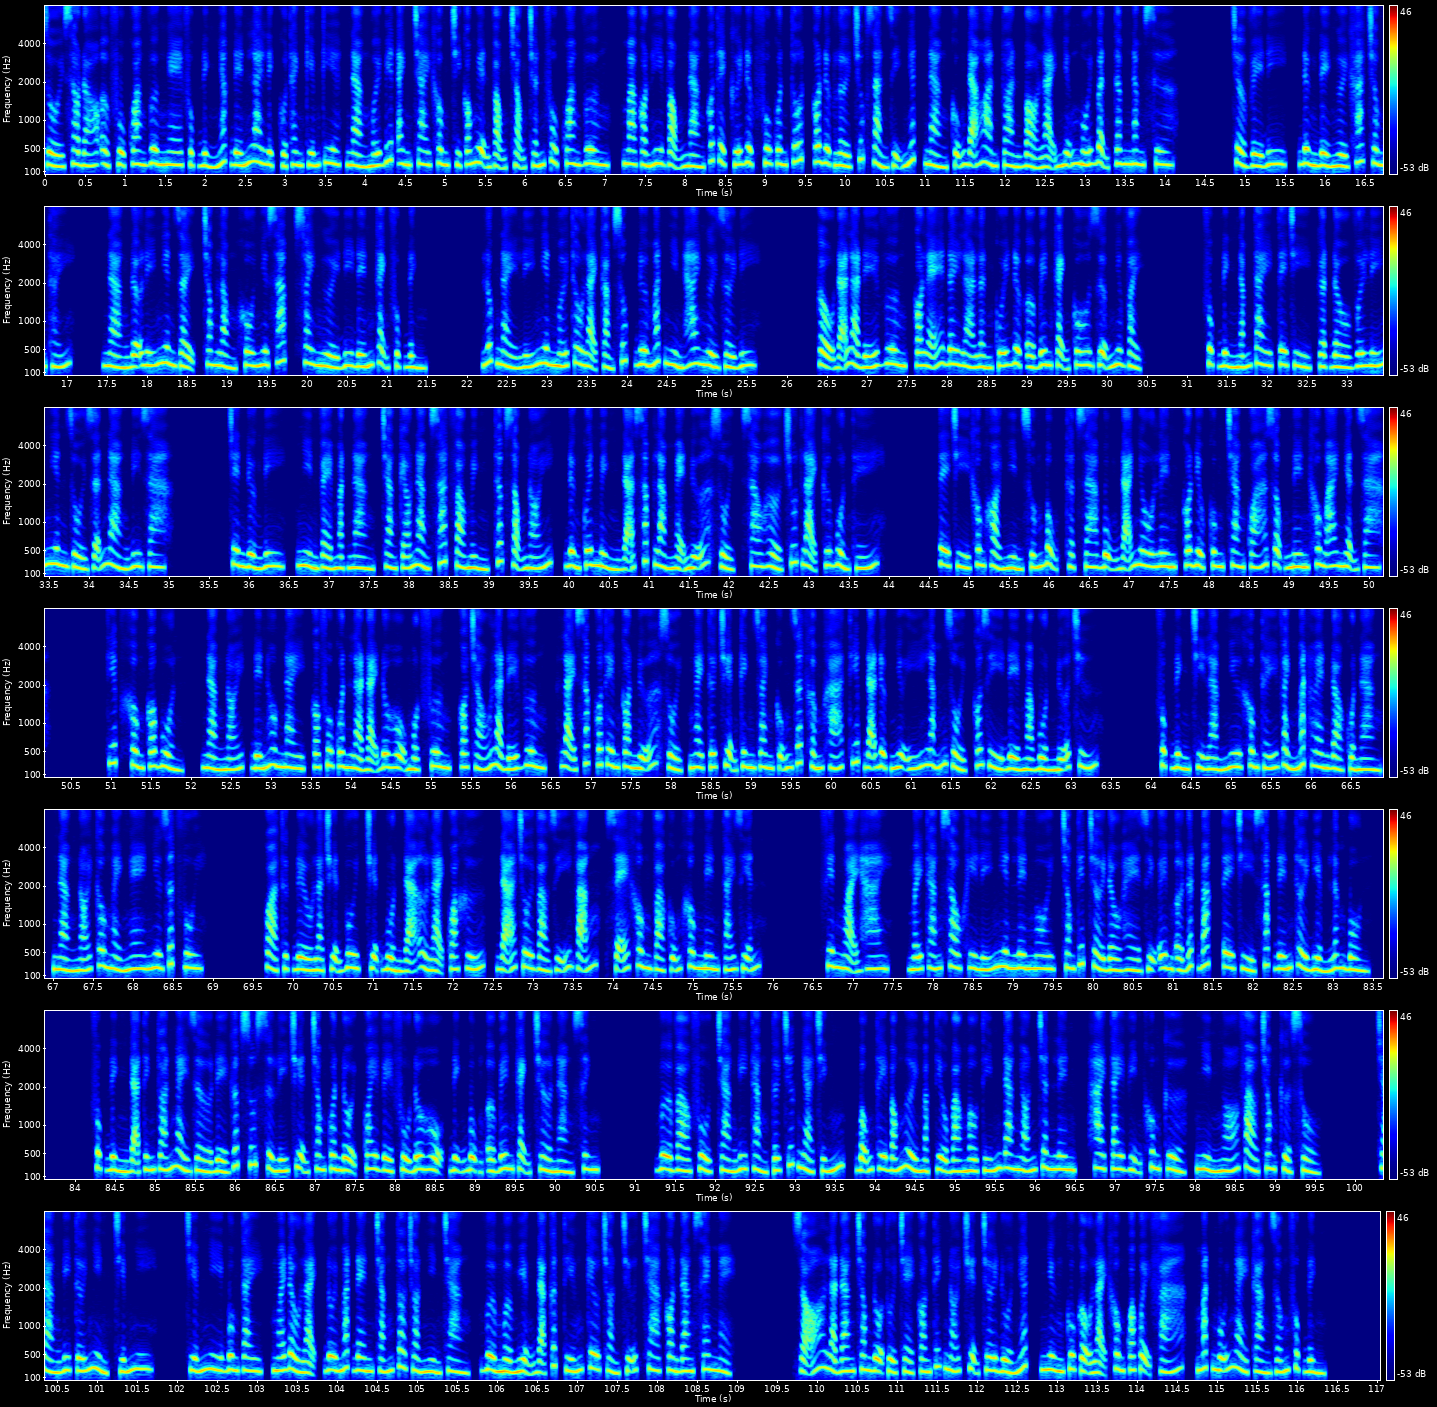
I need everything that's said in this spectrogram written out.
Rồi sau đó ở Phủ Quang Vương nghe Phục Đình nhắc đến lai lịch của thanh kiếm kia, nàng mới biết anh trai không chỉ có nguyện vọng trọng trấn Phủ Quang Vương, mà còn hy vọng nàng có thể cưới được phu quân tốt, có được lời chúc giản dị nhất nàng cũng đã hoàn toàn bỏ lại những mối bận tâm năm xưa. Trở về đi, đừng để người khác trông thấy. Nàng đỡ Lý Nhiên dậy, trong lòng khô như sáp, xoay người đi đến cạnh Phục Đình. Lúc này Lý Nhiên mới thâu lại cảm xúc đưa mắt nhìn hai người rời đi. Cậu đã là đế vương, có lẽ đây là lần cuối được ở bên cạnh cô dưỡng như vậy. Phục đình nắm tay tê trì, gật đầu với Lý Nhiên rồi dẫn nàng đi ra. Trên đường đi, nhìn vẻ mặt nàng, chàng kéo nàng sát vào mình, thấp giọng nói, đừng quên mình đã sắp làm mẹ nữa rồi, sao hở chút lại cứ buồn thế. Tê chỉ không khỏi nhìn xuống bụng, thật ra bụng đã nhô lên, có điều cung trang quá rộng nên không ai nhận ra. Tiếp không có buồn, nàng nói, đến hôm nay, có phu quân là đại đô hộ một phương, có cháu là đế vương, lại sắp có thêm con nữa rồi, ngay tới chuyện kinh doanh cũng rất khấm khá thiếp đã được như ý lắm rồi, có gì để mà buồn nữa chứ. Phục đình chỉ làm như không thấy vành mắt hoen đỏ của nàng, nàng nói câu ngày nghe như rất vui. Quả thực đều là chuyện vui, chuyện buồn đã ở lại quá khứ, đã trôi vào dĩ vãng, sẽ không và cũng không nên tái diễn. Phiên ngoại 2, mấy tháng sau khi Lý Nhiên lên ngôi, trong tiết trời đầu hè dịu êm ở đất Bắc tê chỉ sắp đến thời điểm lâm bồn. Phục đình đã tính toán ngày giờ để gấp rút xử lý chuyện trong quân đội quay về phủ đô hộ định bụng ở bên cạnh chờ nàng sinh. Vừa vào phủ chàng đi thẳng tới trước nhà chính, bỗng thấy bóng người mặc tiểu bào màu tím đang nhón chân lên, hai tay vịn khung cửa, nhìn ngó vào trong cửa sổ. Chàng đi tới nhìn, chiếm nhi. Chiếm nhi buông tay, ngoái đầu lại, đôi mắt đen trắng to tròn nhìn chàng, vừa mở miệng đã cất tiếng kêu tròn chữ cha con đang xem mẹ. Rõ là đang trong độ tuổi trẻ con thích nói chuyện chơi đùa nhất, nhưng cô cậu lại không quá quậy phá, mắt mỗi ngày càng giống Phục Đình.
